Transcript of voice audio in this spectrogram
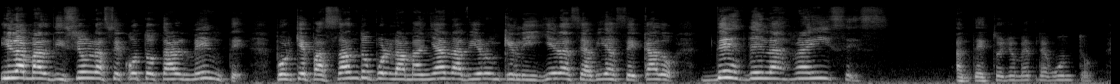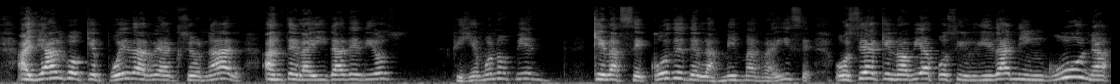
y la maldición la secó totalmente, porque pasando por la mañana vieron que la higuera se había secado desde las raíces. Ante esto yo me pregunto, ¿hay algo que pueda reaccionar ante la ira de Dios? Fijémonos bien, que la secó desde las mismas raíces, o sea que no había posibilidad ninguna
